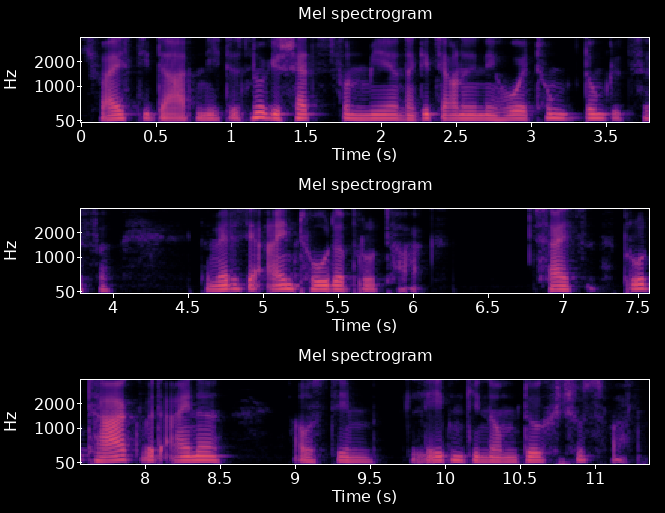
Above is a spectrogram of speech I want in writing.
Ich weiß die Daten nicht, das ist nur geschätzt von mir. Und dann geht es ja auch in eine hohe Dunkelziffer. Dann wäre das ja ein Toter pro Tag. Das heißt, pro Tag wird einer aus dem Leben genommen durch Schusswaffen.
